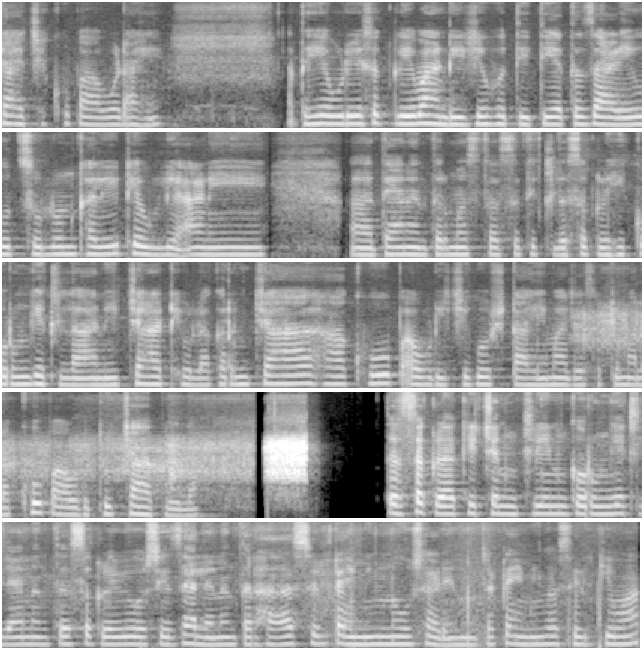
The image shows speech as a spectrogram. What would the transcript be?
चहाची खूप आवड आहे. आता एवढी सगळी भांडी जी होती ती आता जाळी उचलून खाली ठेवली आणि त्यानंतर मस्त असं तिथलं सगळं हे करून घेतलं आणि चहा ठेवला. कारण चहा हा खूप आवडीची गोष्ट आहे माझ्यासाठी. मला खूप आवडतो चहा प्यायला. तर सगळा किचन क्लीन करून घेतल्यानंतर सगळं व्यवस्थित झाल्यानंतर हा असेल टायमिंग नऊ साडेनऊचा टायमिंग असेल किंवा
